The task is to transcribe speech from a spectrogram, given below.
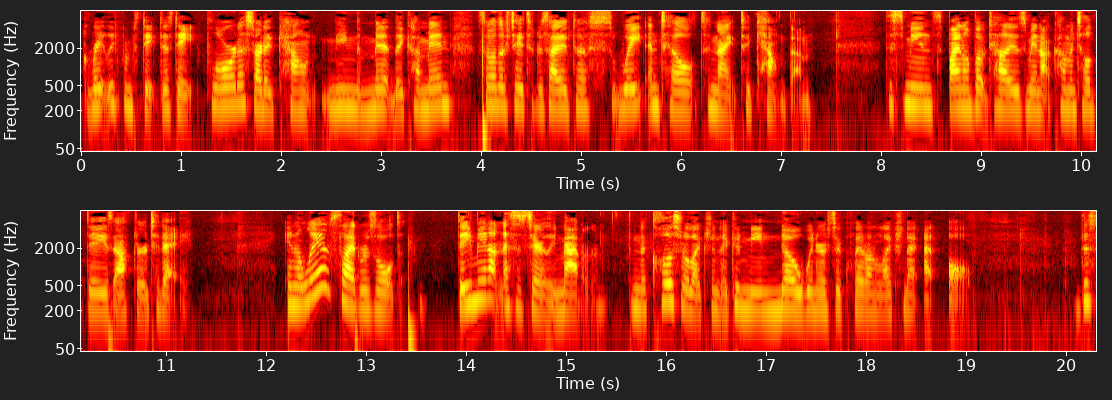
greatly from state to state. Florida started counting the minute they come in. Some other states have decided to wait until tonight to count them. This means final vote tallies may not come until days after today. In a landslide result, they may not necessarily matter. In a closer election, it could mean no winners declared on election night at all. This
